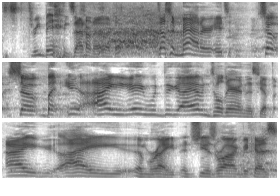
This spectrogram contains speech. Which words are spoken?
three bins. I don't know. It doesn't matter. It's so so. But I I, would, I haven't told Erin this yet, but I I am right and she is wrong because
